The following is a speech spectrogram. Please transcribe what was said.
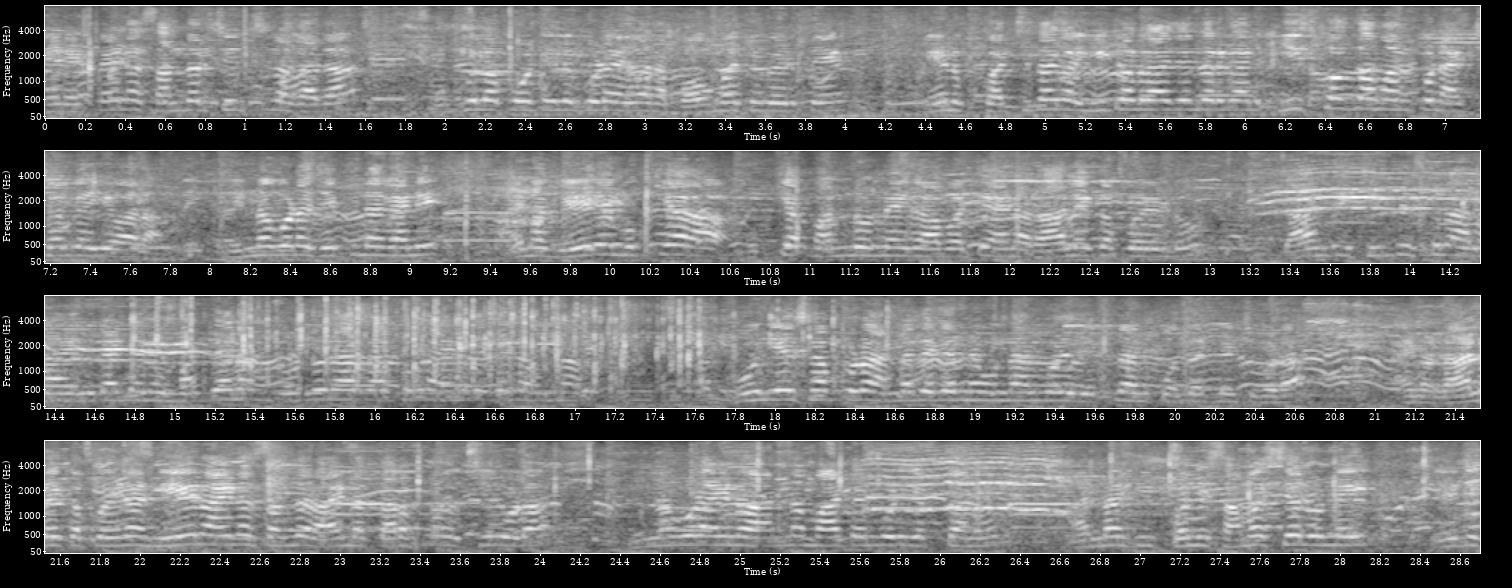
నేను ఎట్లయినా సందర్శించిన కదా ముగ్గుల పోటీలకు కూడా ఏదైనా బహుమతి పెడితే నేను ఖచ్చితంగా ఈటల రాజేందర్ గారిని తీసుకొద్దాం అనుకున్నా యాక్చువల్గా ఇవాళ. నిన్న కూడా చెప్పినా కానీ ఆయన వేరే ముఖ్య ముఖ్య పనులు ఉన్నాయి కాబట్టి ఆయన రాలేకపోయాడు. దానికి చింతిస్తున్నాను ఎందుకంటే నేను మధ్యాహ్నం రెండున్నర దాకా కూడా ఆయన దగ్గర ఉన్నాను ఫోన్ చేసినప్పుడు అన్న దగ్గరనే ఉన్నాను కూడా చెప్పినాను పొద్దుటి నుంచి కూడా. ఆయన రాలేకపోయినా నేను ఆయన సందర్ ఆయన తరఫున వచ్చి కూడా నిన్న కూడా ఆయన అన్న మాటను కూడా చెప్తాను. అన్నకి కొన్ని సమస్యలు ఉన్నాయి. ఏది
